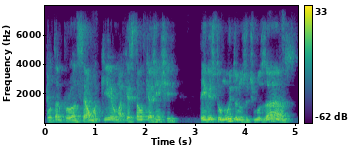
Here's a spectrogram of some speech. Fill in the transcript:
Voltando para o Anselmo aqui, uma questão que a gente tem visto muito nos últimos anos,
